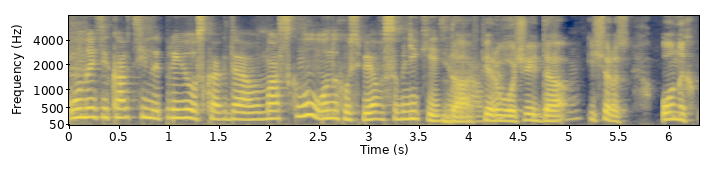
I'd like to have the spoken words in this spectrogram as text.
Он эти картины привез, когда в Москву, он их у себя в особняке держал. Да, в первую очередь, да. Угу. Еще раз, он их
